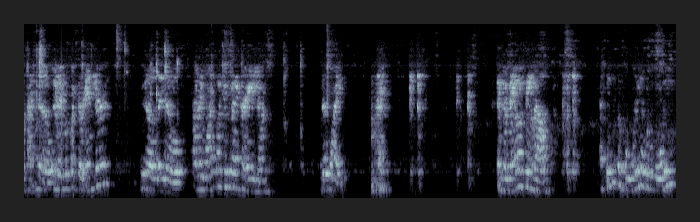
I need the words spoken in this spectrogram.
Okay. no, Do they look like they're injured? no, they don't. Are they white like you Hispanic or Asian? They're white. Okay. Is it male or female? I think it's a boy, a little boy.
